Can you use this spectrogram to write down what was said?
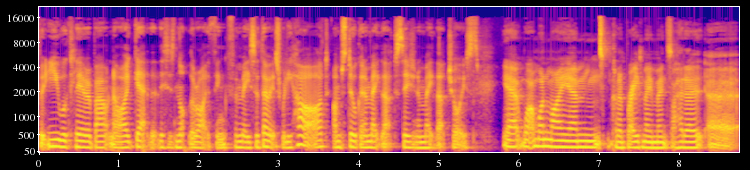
but you were clear about, no, I get that this is not the right thing for me. So though it's really hard, I'm still going to make that decision and make that choice. Yeah, well, one of my um, kind of brave moments, I had a,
